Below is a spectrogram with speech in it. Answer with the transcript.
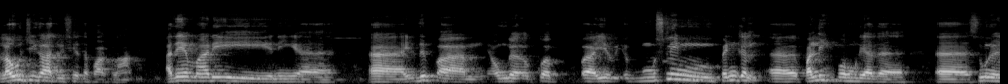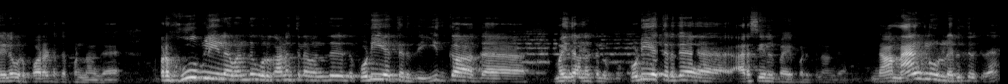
லவ் ஜிகாத் விஷயத்த பார்க்கலாம். அதே மாதிரி நீங்க இது அவங்க முஸ்லீம் பெண்கள் பள்ளிக்கு போக முடியாத சூழ்நிலையில ஒரு போராட்டத்தை பண்ணாங்க. அப்புறம் ஹூப்ளியில வந்து ஒரு காலத்துல வந்து இந்த கொடியேத்துறது ஈத்கா மைதானத்துல கொடியேத்துறத அரசியல் பயப்படுத்தினாங்க நான் மேங்களூர்ல இருந்திருக்கிறேன்.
